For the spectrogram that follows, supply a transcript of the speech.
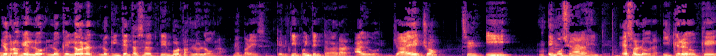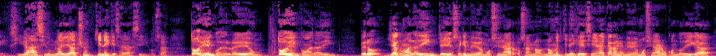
yo creo que lo, lo que logra, lo que intenta hacer Tim Burton, lo logra, me parece. Que el tipo intenta agarrar algo ya hecho Sí. y emocionar a la gente. Eso lo logra. Y creo que si vas a hacer un live action, tiene que ser así. O sea, todo bien con el Rey León, todo bien con Aladdin. Pero ya con Aladdin, ya yo sé que me va a emocionar. O sea, no, no me tienes que decir en la cara que me va a emocionar cuando diga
